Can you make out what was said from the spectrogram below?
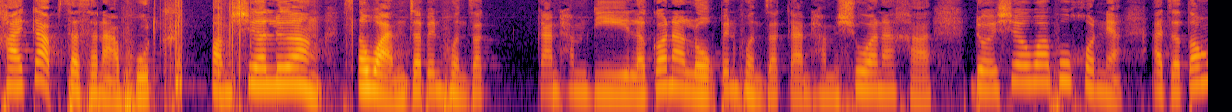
คล้ายกับศาสนาพุทธคือความเชื่อเรื่อง สวรรค์จะเป็นผลจาก การทำดีแล้วก็นรกเป็นผลจากการทำชั่วนะคะ โดยเชื่อว่าผู้คนเนี่ยอาจจะต้อง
